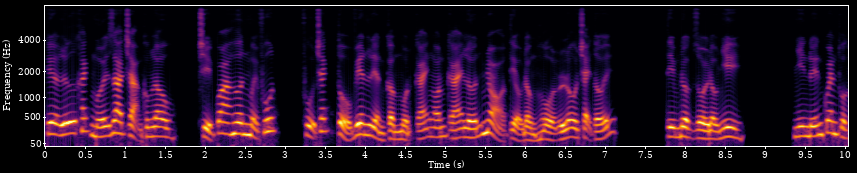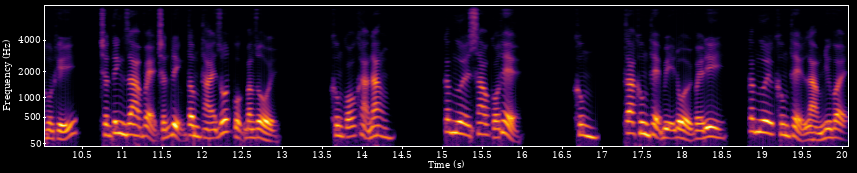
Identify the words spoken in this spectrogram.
Kia lữ khách mới ra trạm không lâu, chỉ qua hơn 10 phút, phụ trách tổ viên liền cầm một cái ngón cái lớn nhỏ tiểu đồng hồ lô chạy tới. Tìm được rồi đầu nhi. Nhìn đến quen thuộc hồn khí, Trần Tinh ra vẻ chấn định tâm thái rốt cuộc băng rồi. Không có khả năng. Các ngươi sao có thể? Không, ta không thể bị đổi về đi, các ngươi không thể làm như vậy.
